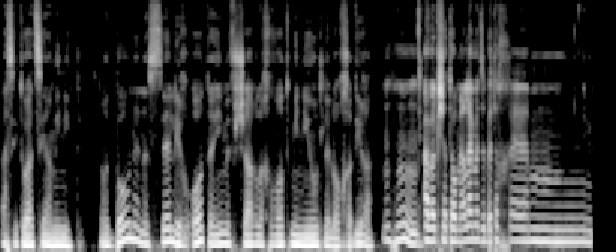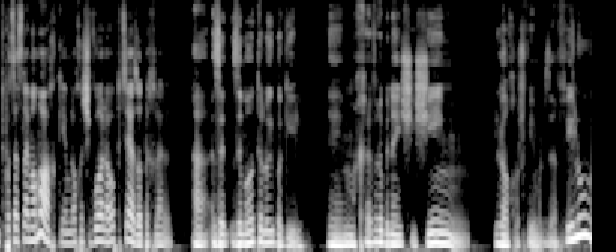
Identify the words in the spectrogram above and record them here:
הסיטואציה המינית. זאת אומרת, בואו ננסה לראות האם אפשר לחוות מיניות ללא חדירה. אבל כשאתה אומר להם את זה, בטח מתפוצץ להם המוח, כי הם לא חשבו על האופציה הזאת בכלל. זה, זה מאוד תלוי בגיל. חבר'ה בני 60 לא חושבים על זה אפילו,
